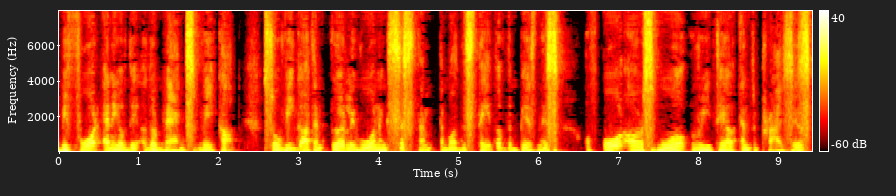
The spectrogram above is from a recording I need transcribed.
before any of the other banks wake up. So we got an early warning system about the state of the business of all our small retail enterprises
